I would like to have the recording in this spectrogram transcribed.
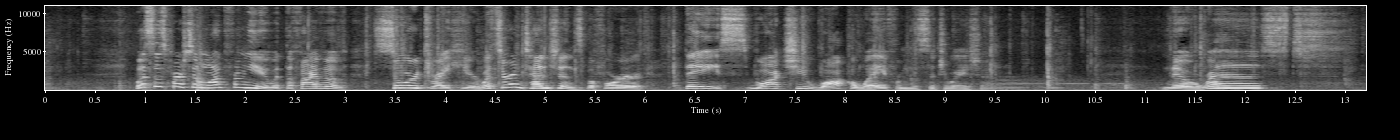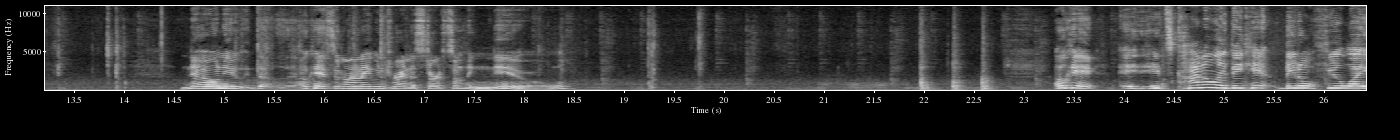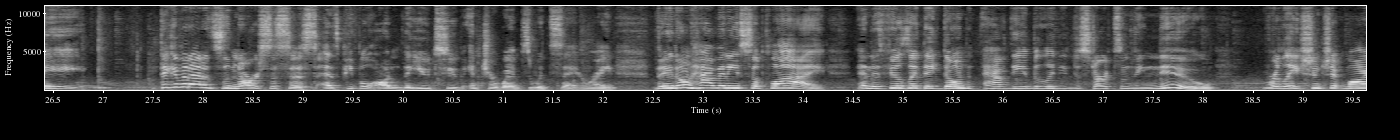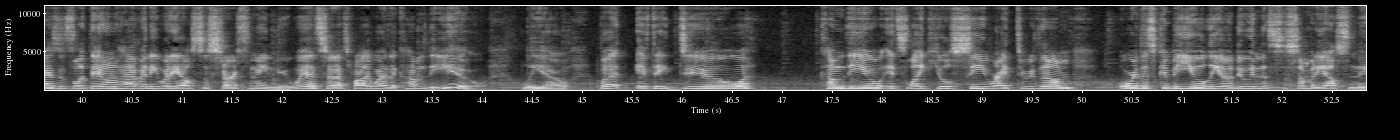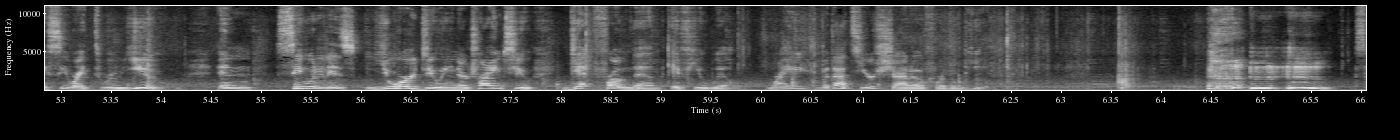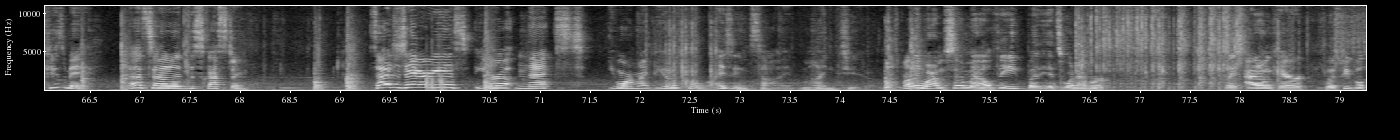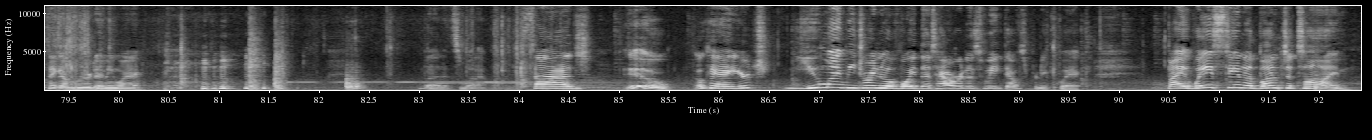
What's this person want from you with the Five of Swords right here? What's their intentions before they watch you walk away from the situation. No rest. No new... Okay, so they're not even trying to start something new. Okay, it, it's kind of like they can't... They don't feel like... Think of it as the narcissist, as people on the YouTube interwebs would say, right? They don't have any supply and it feels like they don't have the ability to start something new relationship wise it's like they don't have anybody else to start something new with so that's probably why they come to you leo but if they do come to you it's like you'll see right through them or this could be you leo doing this to somebody else and they see right through you and see what it is you're doing or trying to get from them if you will right but that's your shadow for the week Excuse me. That sounded disgusting. Sagittarius, you're up next. You are my beautiful rising sign, mind you. It's probably why I'm so mouthy, but it's whatever. Like, I don't care. Most people think I'm rude anyway. but it's whatever. Sag. Ew. Okay, you're you might be trying to avoid the tower this week. That was pretty quick. By wasting a bunch of time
